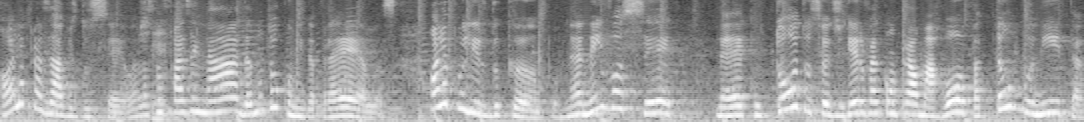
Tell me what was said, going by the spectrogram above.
Olha para as aves do céu, elas Sim. não fazem nada, eu não dou comida para elas. Olha para o lírio do campo, né? Nem você, né, com todo o seu dinheiro, vai comprar uma roupa tão bonita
